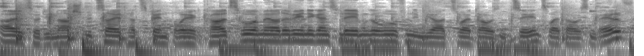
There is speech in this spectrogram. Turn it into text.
Also die Nachspielzeit hat das Fanprojekt Karlsruhe mehr oder weniger ins Leben gerufen im Jahr 2010, 2011.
